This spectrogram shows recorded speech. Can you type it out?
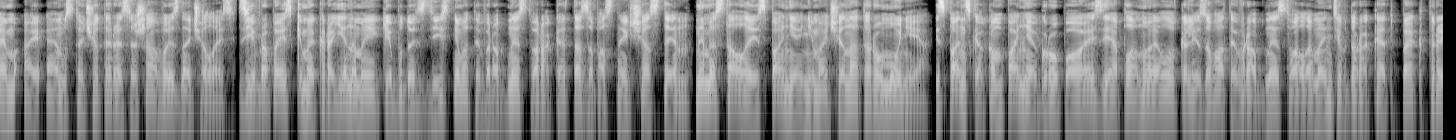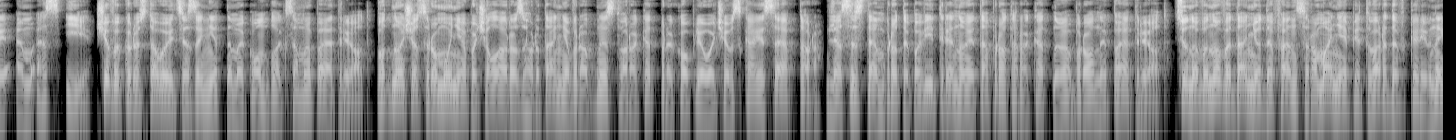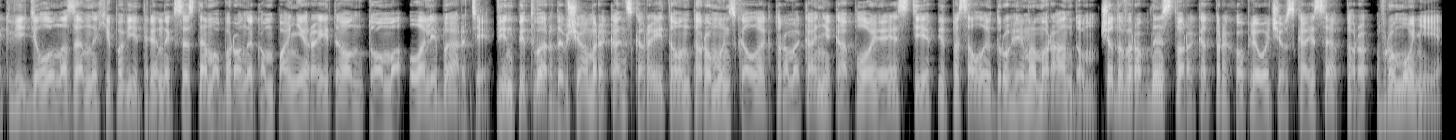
MIM-104 США визначились з європейськими країнами, які будуть здійснювати виробництво ракет та запасних частин. Ними стали Іспанія, Німеччина та Румунія. Іспанська компанія Група Оезія планує локалізувати виробництво елементів до ракет ПЕК-3 МСІ, що використовуються зенітними комплексами Петріот. Водночас Румунія почала розгортання виробництва ракет прихоплювачів Skyceptor для систем протиповітряної та протиракетної оборони Петріот. Цю новину виданню Defense Romania підтвердив керівник відділу наземних і повітряних систем оборони компанії Raytheon Том Лаліберті. Він підтвердив, що американська Raytheon та румунська електромеханіка Ploiesti підписали другий меморандум щодо виробництва ракет перехоплювачів Skyceptor в Румунії.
